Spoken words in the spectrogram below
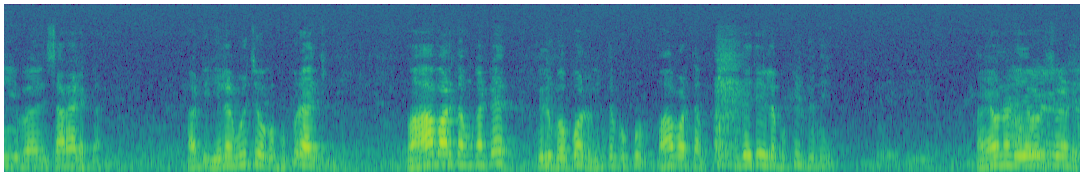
ఈ సరా లెక్క. కాబట్టి వీళ్ళ గురించి ఒక బుక్ రాయొచ్చు మహాభారతం కంటే వీళ్ళు గొప్పవాళ్ళు. ఇంత బుక్ మహాభారతం. ఇంతైతే వీళ్ళ బుక్ ఇంతుంది ఏమన్నాడు ఎవరు చూడండి.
